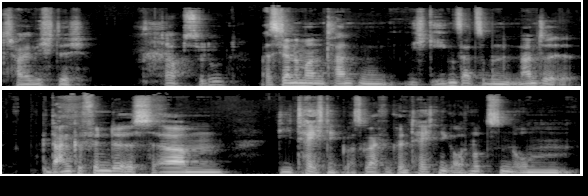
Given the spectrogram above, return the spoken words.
total wichtig. Absolut. Was ich dann immer einen interessanten, nicht Gegensatz, aber einen nannte Gedanke finde, ist ähm, die Technik. Du hast gesagt, wir können Technik auch nutzen, um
